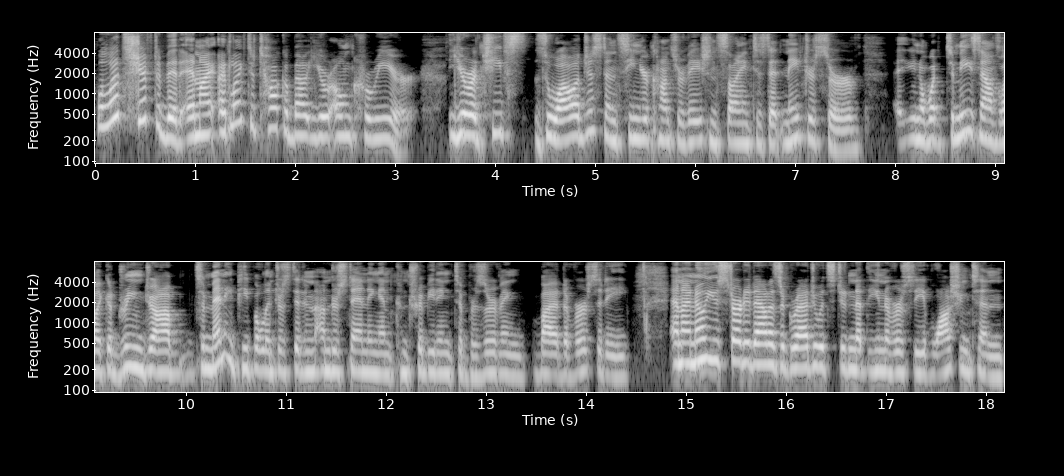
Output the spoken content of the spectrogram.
Well, let's shift a bit, and I, would like to talk about your own career. You're a chief zoologist and senior conservation scientist at NatureServe, you know what to me sounds like a dream job to many people interested in understanding and contributing to preserving biodiversity. And i know you started out as a graduate student at the university of washington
